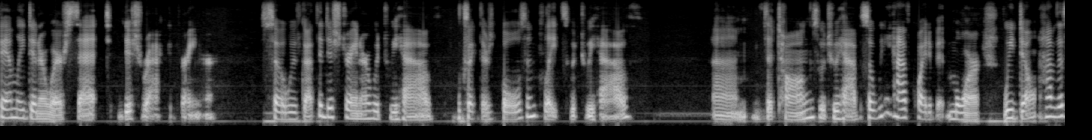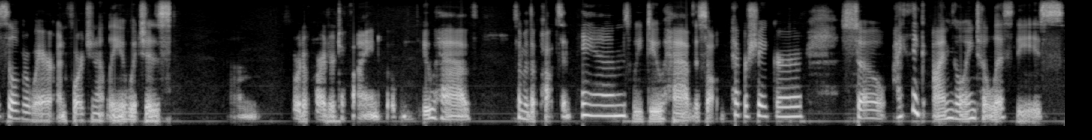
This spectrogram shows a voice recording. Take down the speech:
family dinnerware set dish rack drainer. So we've got the dish drainer, which we have Looks like there's bowls and plates, which we have. Um, the tongs, which we have. So we have quite a bit more. We don't have the silverware, unfortunately, which is um, sort of harder to find, but we do have some of the pots and pans. We do have the salt and pepper shaker. So I think I'm going to list these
